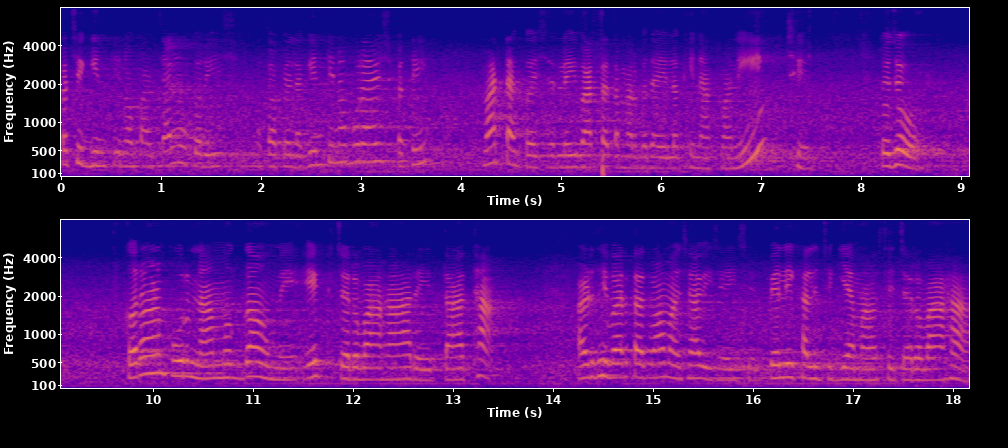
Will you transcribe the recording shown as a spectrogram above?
પછી ગિનતીનો પાઠ ચાલુ કરીશ. તો પહેલાં ગિનતીનો પુરાવીશ પછી વાર્તા કહીશ એટલે એ વાર્તા તમારે બધાએ લખી નાખવાની છે. તો જુઓ. કરણપુર નામક ગાંવ મેં એક ચરવાહા રહેતા થા. અડધી વાર્તા તો આમાં જ આવી જાય છે. પહેલી ખાલી જગ્યામાં આવશે ચરવાહા.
